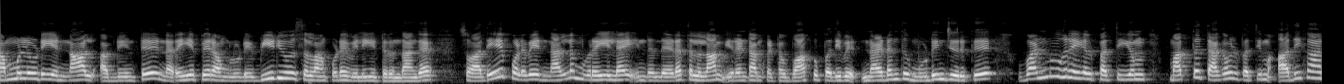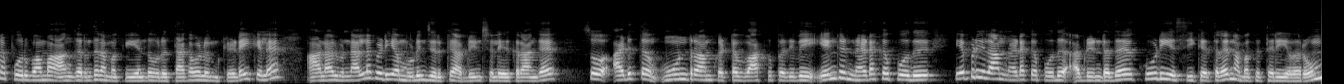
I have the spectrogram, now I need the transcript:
நம்மளுடைய நாள் அப்படின்ட்டு நிறைய பேர் அவங்களுடைய வீடியோஸ் எல்லாம் கூட வெளியிட்டிருந்தாங்க. ஸோ அதே போலவே நல்ல முறையில் இந்தந்த இடத்துலலாம் இரண்டாம் கட்ட வாக்குப்பதிவு நடந்து முடிஞ்சிருக்கு. வன்முறைகள் பற்றியும் மற்ற தகவல் பற்றியும் அதிகாரப்பூர்வமாக அங்கேருந்து நமக்கு எந்த ஒரு தகவலும் கிடைக்கல. ஆனால் நல்லபடியாக முடிஞ்சிருக்கு அப்படின்னு சொல்லியிருக்கிறாங்க. ஸோ அடுத்த மூன்றாம் கட்ட வாக்குப்பதிவு எங்கே நடக்க போகுது? எப்படிலாம் நடக்க போகுது அப்படின்றத கூடிய சீக்கிரத்தில் நமக்கு தெரிய வரும்.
